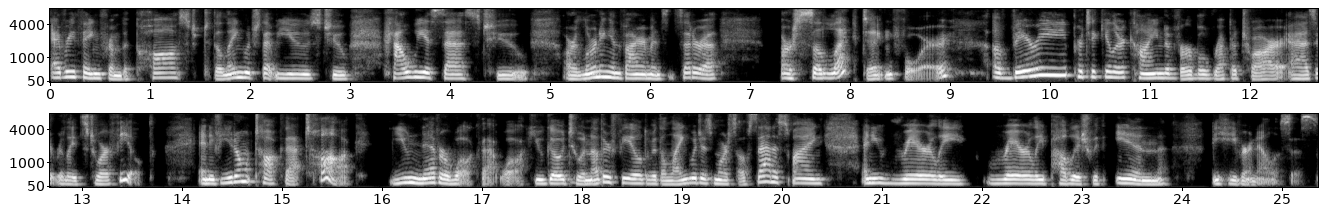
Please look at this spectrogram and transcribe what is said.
everything from the cost to the language that we use to how we assess to our learning environments etc are selecting for a very particular kind of verbal repertoire as it relates to our field and if you don't talk that talk you never walk that walk. You go to another field where the language is more self satisfying, and you rarely, rarely publish within behavior analysis.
